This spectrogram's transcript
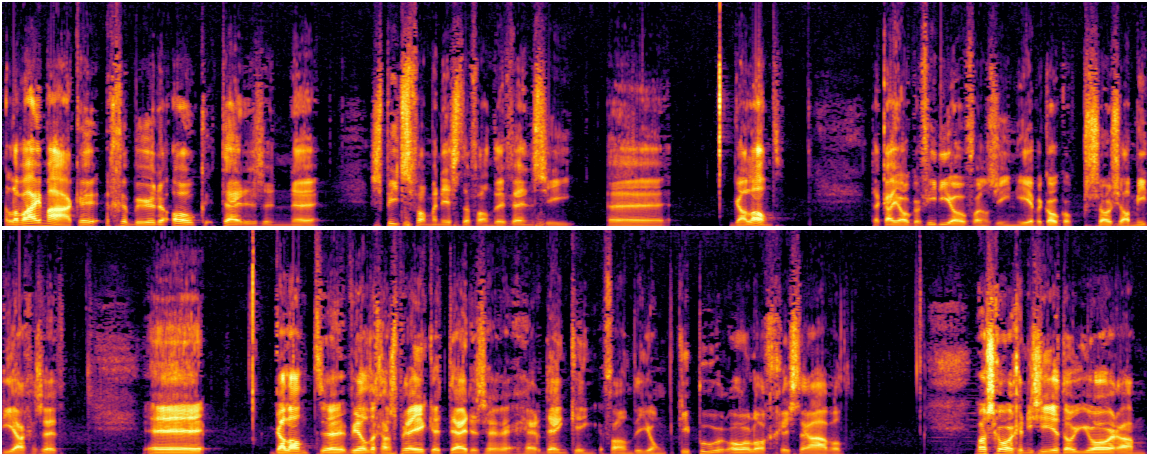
lawaai maken gebeurde ook tijdens een speech van minister van Defensie Galant. Daar kan je ook een video van zien. Die heb ik ook op social media gezet. Uh, Galant uh, wilde gaan spreken tijdens de herdenking van de Yom Kippur-oorlog gisteravond. Was georganiseerd door Joram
